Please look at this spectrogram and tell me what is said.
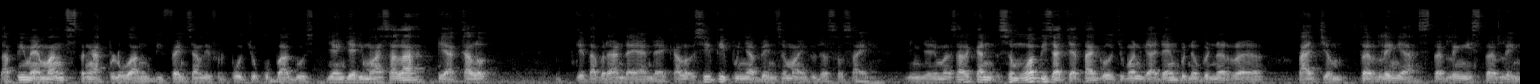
Tapi memang setengah peluang defense yang Liverpool cukup bagus. Yang jadi masalah ya kalau kita berandai-andai kalau City punya Benzema itu udah selesai. Yang jadi masalah kan semua bisa cetak gol cuman gak ada yang bener-bener uh, tajam. Sterling ya Sterling is Sterling.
